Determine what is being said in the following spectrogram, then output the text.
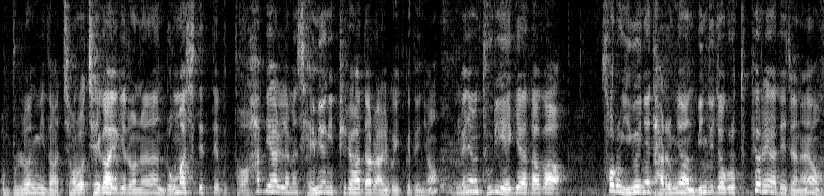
어, 물론입니다. 저 제가 알기로는 로마 시대 때부터 합의하려면 세 명이 필요하다로 알고 있거든요. 네. 왜냐하면 둘이 얘기하다가 서로 의견이 다르면 민주적으로 투표를 해야 되잖아요.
